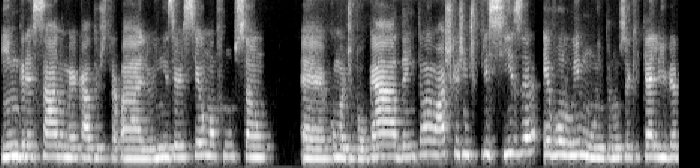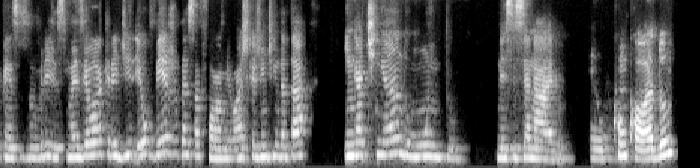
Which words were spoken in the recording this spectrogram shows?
em ingressar no mercado de trabalho, em exercer uma função é, como advogada. Então, eu acho que a gente precisa evoluir muito. não sei o que a Lívia pensa sobre isso, mas eu acredito, eu vejo dessa forma. Eu acho que a gente ainda está engatinhando muito nesse cenário. Eu concordo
